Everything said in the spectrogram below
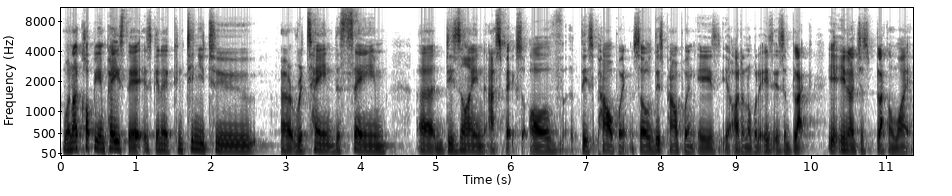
when I copy and paste it, it's going to continue to uh, retain the same uh, design aspects of this PowerPoint. So this PowerPoint is, yeah, I don't know what it is, it's a black, you know, just black and white.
